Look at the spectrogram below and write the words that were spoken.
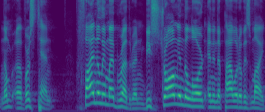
Number, uh, verse 10. Finally, my brethren, be strong in the Lord and in the power of His might.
